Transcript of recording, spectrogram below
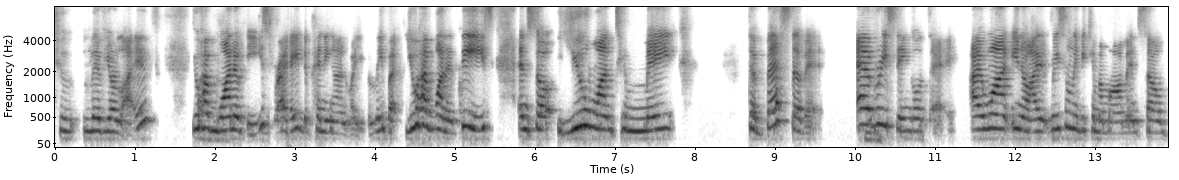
to live your life. You have one of these, right? Depending on what you believe, but you have one of these, and so you want to make the best of it every single day. I want, you know, I recently became a mom, and so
